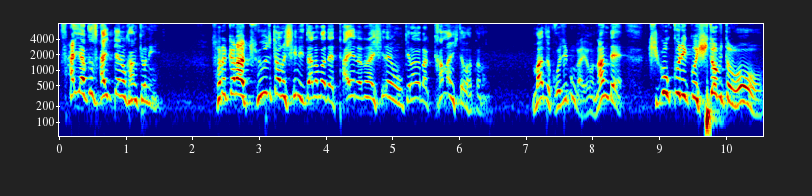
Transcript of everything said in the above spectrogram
最悪最低の環境に。それから十字架の死に至るまで耐えられない試練を受けながら我慢して終わったの。まずご自分がよ。なんで地獄に行く人々を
